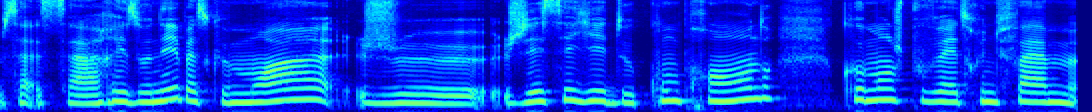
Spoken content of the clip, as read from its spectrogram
ça, ça a résonné parce que moi je j'essayais de comprendre comment je pouvais être une femme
